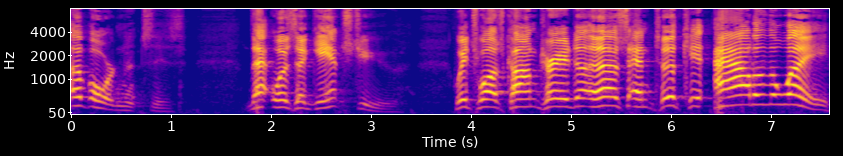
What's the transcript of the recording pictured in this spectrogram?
of ordinances that was against you, which was contrary to us, and took it out of the way,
